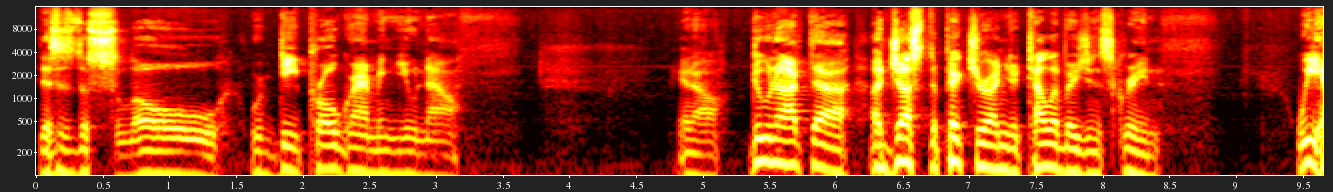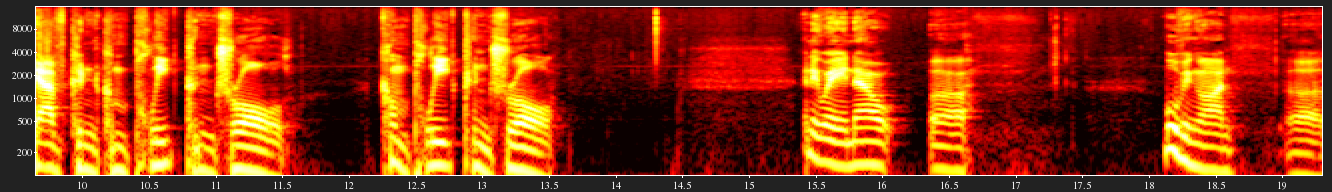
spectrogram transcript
this is the slow. We're deprogramming you now. You know, do not uh, adjust the picture on your television screen. We have con- complete control. Complete control. Anyway, now uh, moving on. Uh,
